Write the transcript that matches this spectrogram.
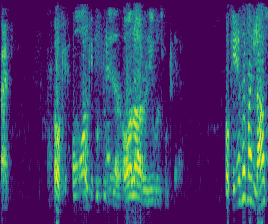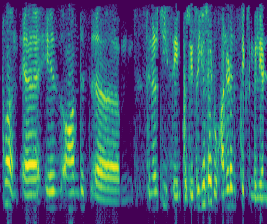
bad. Okay. All okay. put together, all our renewables put together. Okay, and so my last one uh, is on this um, Cennergi sale proceeds. So you said $106 million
